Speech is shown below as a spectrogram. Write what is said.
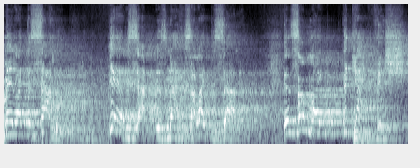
may like the salad. Yeah, the salad is nice. I like the salad. Then some like the catfish,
